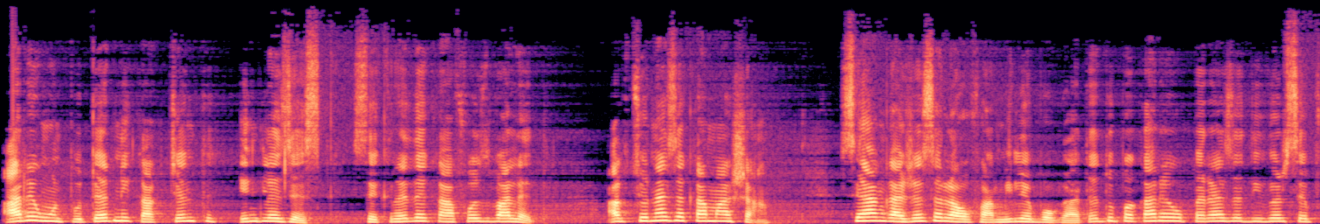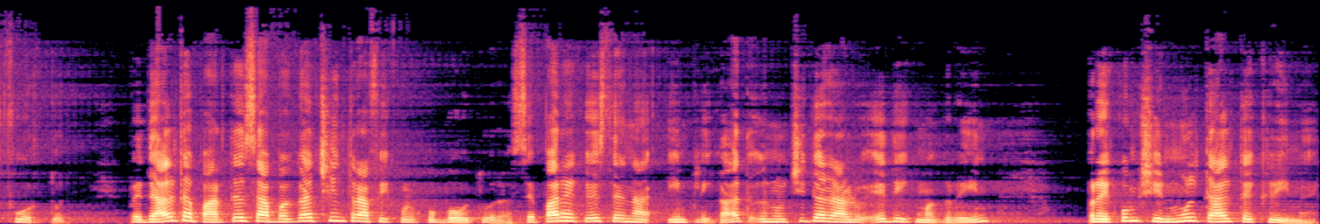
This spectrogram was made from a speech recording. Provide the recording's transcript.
Are un puternic accent englezesc. Se crede că a fost valet. Acționează cam așa. Se angajează la o familie bogată, după care operează diverse furturi. Pe de altă parte, s-a băgat și în traficul cu băutură. Se pare că este implicat în uciderea lui Edic McGreen, precum și în multe alte crime.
